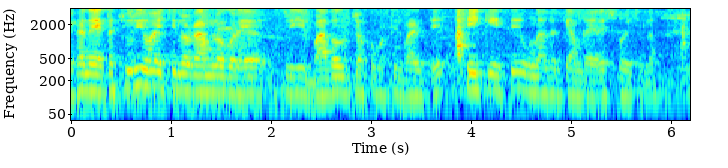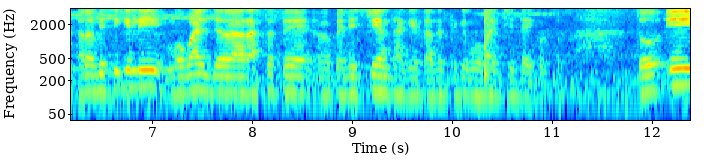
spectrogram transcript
এখানে একটা চুরি হয়েছিল রামনগরে শ্রী বাদল চক্রবর্তীর বাড়িতে। সেই কেসে ওনাদেরকে আমরা অ্যারেস্ট করেছিলাম। তারা বেসিক্যালি মোবাইল যারা রাস্তাতে পেডিস্ট্রিয়ান থাকে, তাদের থেকে মোবাইল ছিনতাই করতো। তো এই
